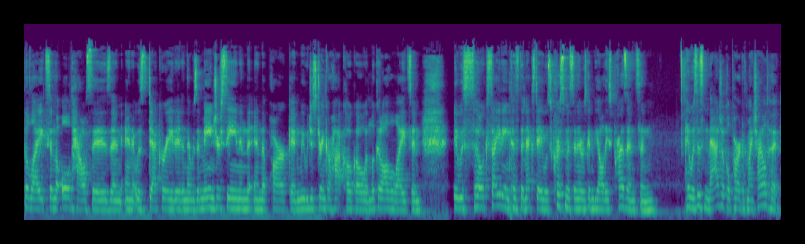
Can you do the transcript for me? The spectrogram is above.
the lights and the old houses and, and it was decorated and there was a manger scene in the, in the park. And we would just drink our hot cocoa and look at all the lights. And it was so exciting because the next day was Christmas and there was going to be all these presents and it was this magical part of my childhood.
